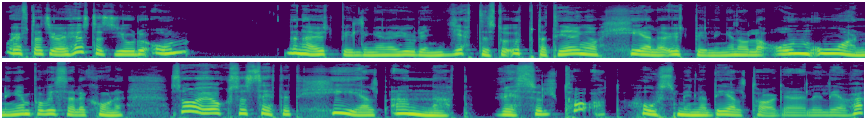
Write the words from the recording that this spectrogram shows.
Och efter att jag i höstas gjorde om den här utbildningen och gjorde en jättestor uppdatering av hela utbildningen och la om ordningen på vissa lektioner, så har jag också sett ett helt annat resultat hos mina deltagare eller elever.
